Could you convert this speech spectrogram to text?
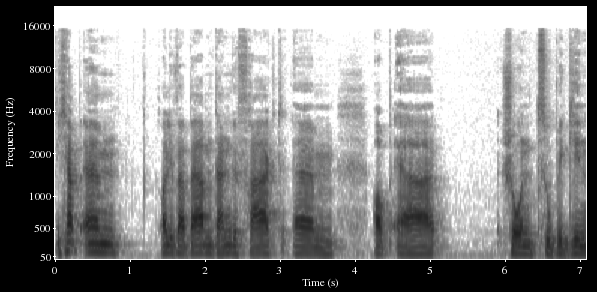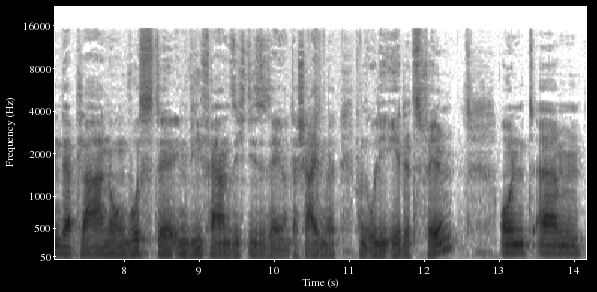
Ich habe ähm, Oliver Berben dann gefragt, ähm, ob er schon zu Beginn der Planung wusste, inwiefern sich diese Serie unterscheiden wird von Uli Edels Film und ähm,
